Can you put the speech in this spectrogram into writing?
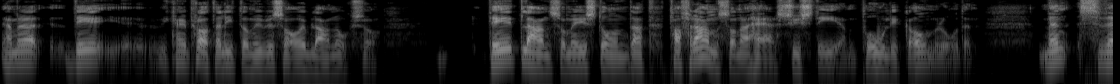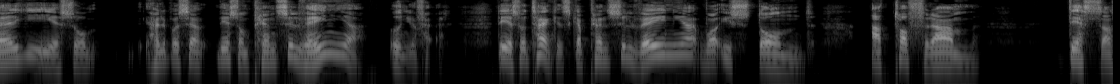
Jag menar, det, vi kan ju prata lite om USA ibland också. Det är ett land som är i stånd att ta fram sådana här system på olika områden. Men Sverige är som, jag på att säga, det är som Pennsylvania ungefär. Det är så tanken, ska Pennsylvania vara i stånd att ta fram dessa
